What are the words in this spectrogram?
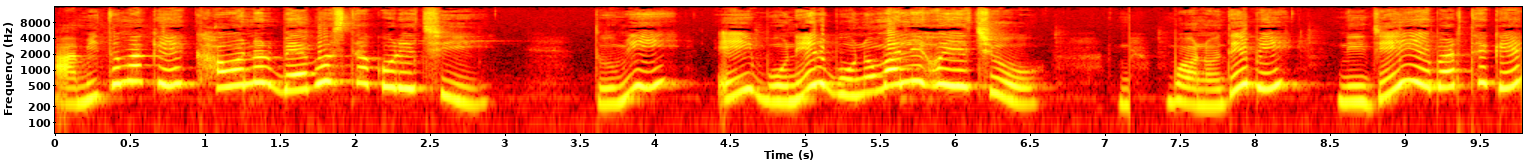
আমি তোমাকে খাওয়ানোর ব্যবস্থা করেছি। তুমি এই বনের বনমালী হয়েছ। বনদেবী নিজেই এবার থেকে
